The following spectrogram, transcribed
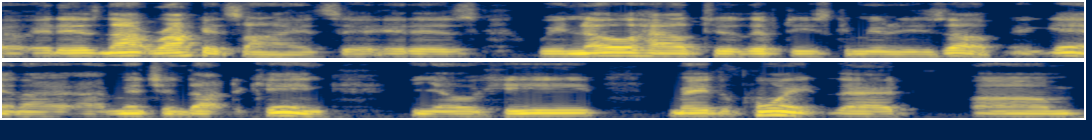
uh, it is not rocket science. It, it is we know how to lift these communities up. Again I, I mentioned dr king. You know he made the point that um,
